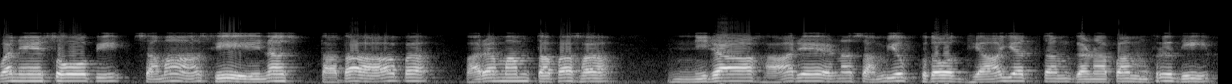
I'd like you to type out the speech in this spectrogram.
वने सोऽपि समासीनस्तताप परमं तपः। निराहारेण संयुक्तोऽध्यायत्तं गणपं हृदि।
